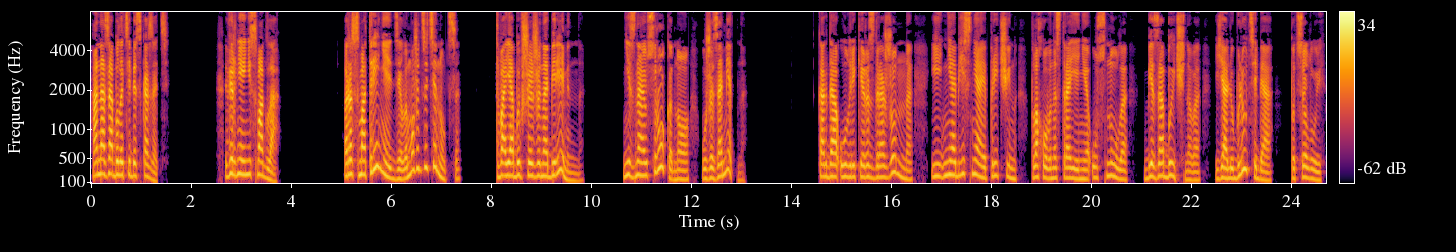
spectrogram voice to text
Она забыла тебе сказать. Вернее, не смогла. Рассмотрение дела может затянуться. Твоя бывшая жена беременна. Не знаю срока, но уже заметно. Когда Улрике раздраженно и, не объясняя причин плохого настроения, уснула без обычного «я люблю тебя», поцелуй,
